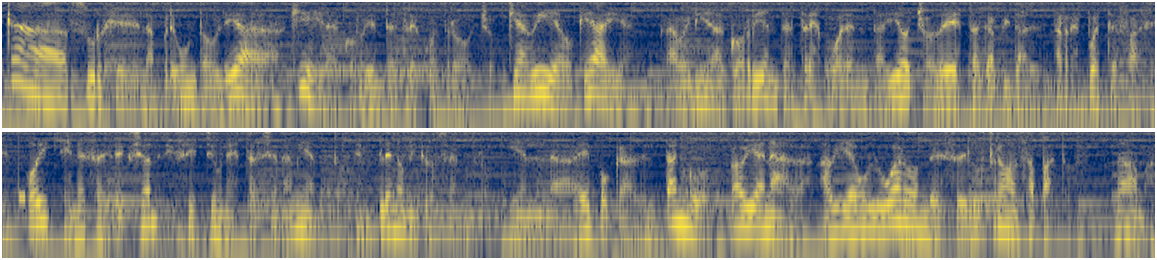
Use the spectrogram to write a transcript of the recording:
acá surge la pregunta obligada, ¿qué era Corrientes 348? ¿Qué había o qué hay en Avenida Corrientes 348 de esta capital? La respuesta es fácil. Hoy en esa dirección existe un estacionamiento en pleno microcentro. Y en la época del tango no había nada. Había un lugar donde se ilustraban zapatos nada más.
